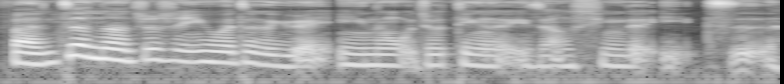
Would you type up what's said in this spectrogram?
反正呢，就是因为这个原因呢，我就订了一张新的椅子。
